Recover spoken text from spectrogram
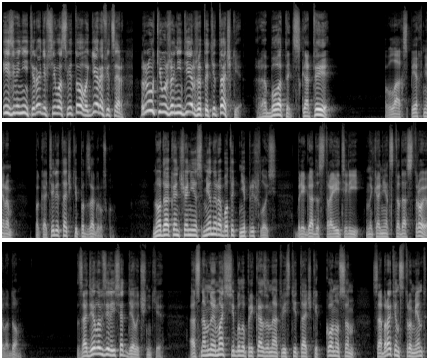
«Извините, ради всего святого, гер-офицер, руки уже не держат эти тачки!» «Работать, скоты!» Влах с Пехнером покатили тачки под загрузку. Но до окончания смены работать не пришлось. Бригада строителей наконец-то достроила дом. За дело взялись отделочники. Основной массе было приказано отвезти тачки к конусам, собрать инструмент,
